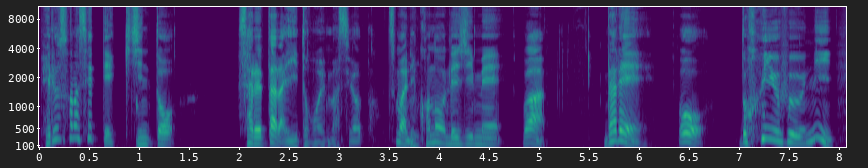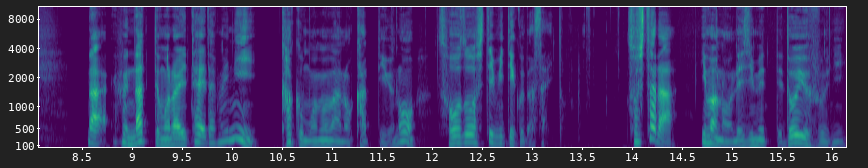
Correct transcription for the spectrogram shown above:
ペルソナ設定きちんとされたらいいと思いますよと。つまりこのレジュメは誰をどういうふうになふうになってもらいたいために書くものなのかっていうのを想像してみてくださいとそしたら今のレジュメってどういうふうに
